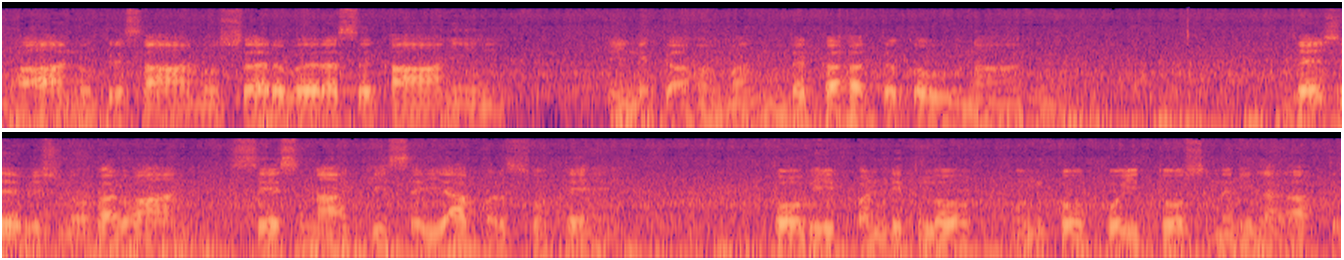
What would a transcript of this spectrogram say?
भानु कृषानु सर्व रस खाही तिन कह मंद कहत को नाही। जैसे विष्णु भगवान शेषनाग की सैया पर सोते हैं तो भी पंडित लोग उनको कोई दोष नहीं लगाते।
